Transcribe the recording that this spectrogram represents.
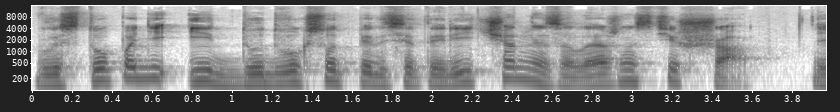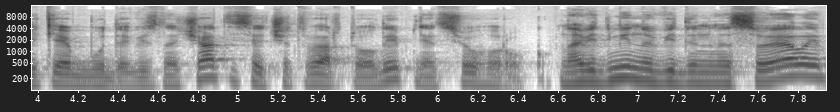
в листопаді і до 250-річчя незалежності США яке буде відзначатися 4 липня цього року. На відміну від Венесуели,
